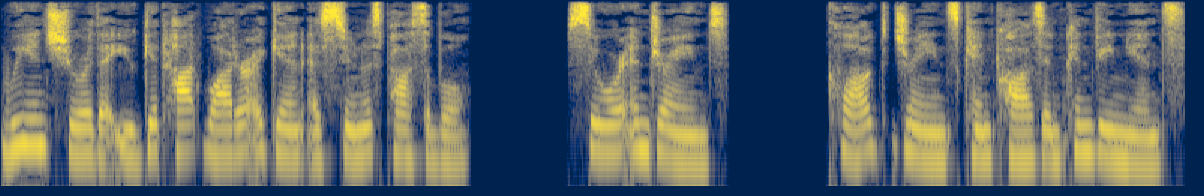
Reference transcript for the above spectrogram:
We ensure that you get hot water again as soon as possible. Sewer and drains. Clogged drains can cause inconvenience.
